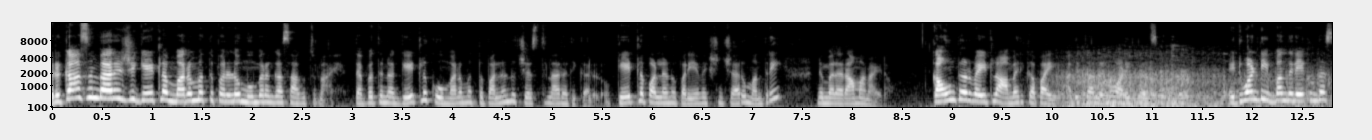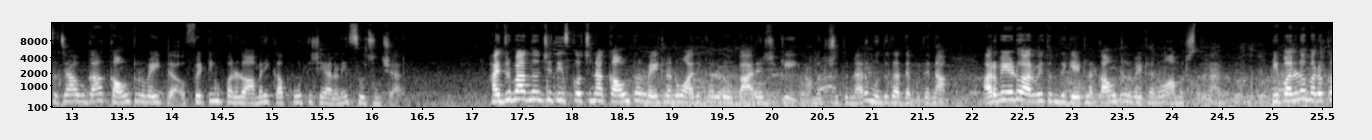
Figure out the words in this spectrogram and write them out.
ప్రకాశం బ్యారేజీ గేట్ల మరమ్మతు పనులు ముమ్మరంగా సాగుతున్నాయి. దెబ్బతిన్న గేట్లకు మరమ్మతు పనులను చేస్తున్నారు అధికారులు. గేట్ల పనులను పర్యవేక్షించారు మంత్రి నిమ్మల రామానాయుడు. కౌంటర్ వెయిట్లో అమెరికాపై అధికారులను అడిగి తెలుసుకున్నారు. ఎటువంటి ఇబ్బంది లేకుండా సజావుగా కౌంటర్ వెయిట్ ఫిట్టింగ్ పనులు అమెరికా పూర్తి చేయాలని సూచించారు. హైదరాబాద్ నుంచి తీసుకొచ్చిన కౌంటర్ వెయిట్లను అధికారులు బ్యారేజీకి అమర్చుతున్నారు. ముందుగా దెబ్బతిన్న అరవై ఏడు అరవై తొమ్మిది గేట్ల కౌంటర్ వెయిట్లను అమరుస్తున్నారు ఈ పనులు మరొక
